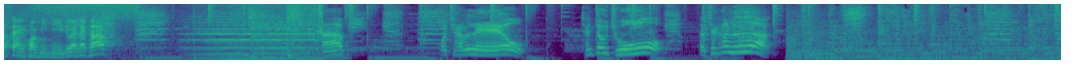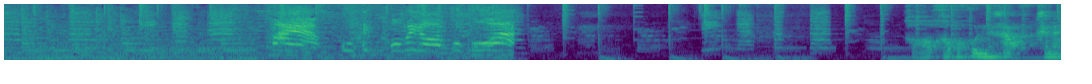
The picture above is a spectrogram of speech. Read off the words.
ขอแสดงความยินดีด้วยนะครับ ครับ ว่าฉันเลว ฉันเจ้าชู้ แต่ฉันก็เลือก ไม่อะ กูไม่คงไม่ยอมกูกลัว ขอขอบพระคุณนะครับ คณะ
